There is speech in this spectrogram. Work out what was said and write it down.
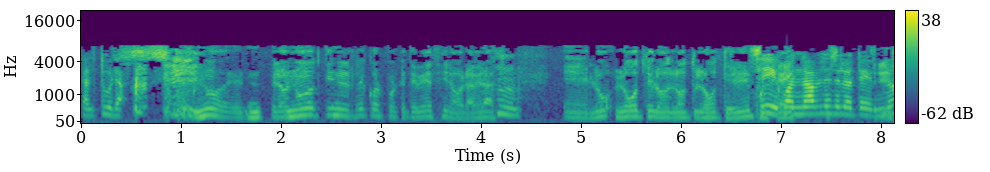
la altura. Sí, no, eh, pero no tiene el récord porque te voy a decir ahora, verás. Eh, luego, te lo, diré. Sí, cuando hables del hotel, ¿no?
